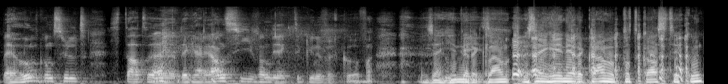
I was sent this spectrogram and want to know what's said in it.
bij Home Consult, staat de garantie van direct te kunnen verkopen. We zijn geen, reclame, we zijn geen reclamepodcast, hè, Koen.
